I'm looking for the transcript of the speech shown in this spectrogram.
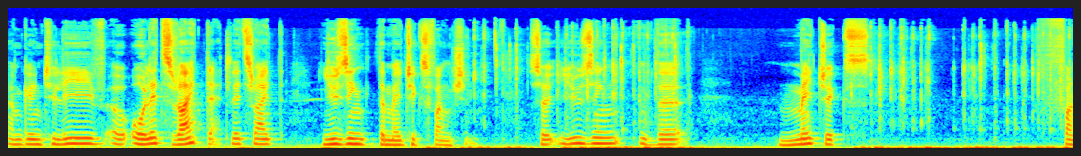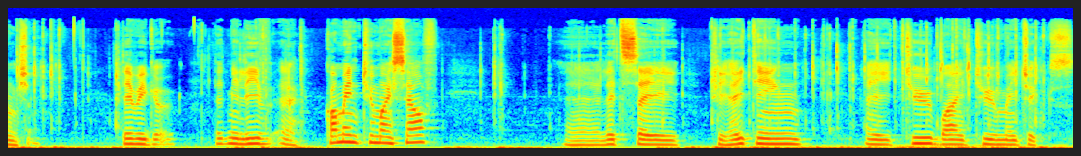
I'm going to leave, or, or let's write that. Let's write using the matrix function. So using the matrix function. There we go. Let me leave a comment to myself uh, let's say creating a 2 by 2 matrix.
